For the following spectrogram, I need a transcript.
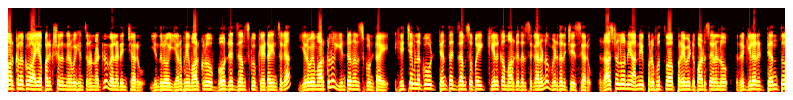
మార్కులకు ఆయా పరీక్షలు నిర్వహించనున్నట్లు వెల్లడించారు. ఇందులో ఎనభై మార్కులు బోర్డ్ ఎగ్జామ్స్కు కేటాయించగా ఇరవై మార్కులు ఇంటర్నల్స్కు ఉంటాయి. హెచ్ఎంలకు టెన్త్ ఎగ్జామ్స్ పై కీలక మార్గదర్శకాలను విడుదల చేశారు. రాష్ట్రంలోని అన్ని ప్రభుత్వ ప్రైవేటు పాఠశాలల్లో రెగ్యులర్ టెన్త్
